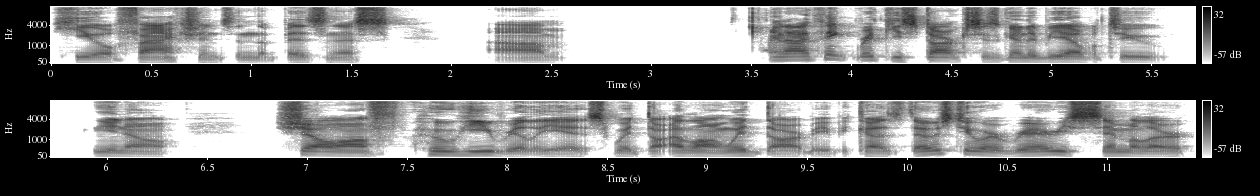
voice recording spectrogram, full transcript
heel factions in the business. Um, and I think Ricky Starks is going to be able to, you know, show off who he really is with along with Darby because those two are very similar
